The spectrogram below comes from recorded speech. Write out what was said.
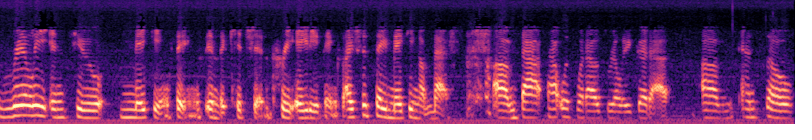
really into making things in the kitchen, creating things. I should say making a mess. Um, that, that was what I was really good at. Um, and so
